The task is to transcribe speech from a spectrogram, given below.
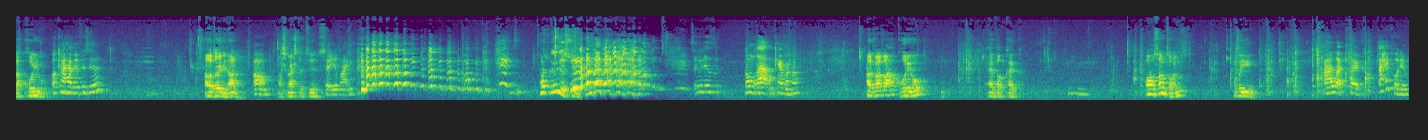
like cordial. oh, can I have your fizzy then? Oh, it's already done. Oh, I smashed it too. so you're lying. What's in this shit? so you just going lie on camera, huh? I'd rather cordial over Coke. Mm-hmm. Oh, sometimes. How about you? I like Coke. I hate cordial.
